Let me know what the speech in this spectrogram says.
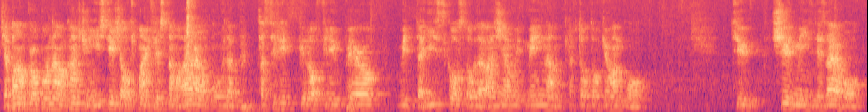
Japan proper noun country in East Asia occupying Festama Island of the Pacific Archipelago with the east coast of the Asian mainland, capital Tokyo Anko. 2. Should means desirable.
